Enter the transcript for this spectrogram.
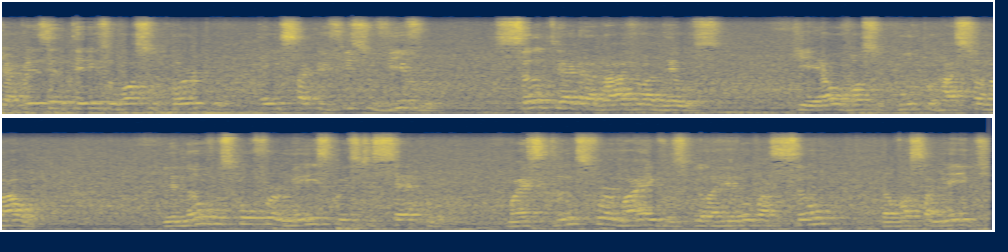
que apresenteis o vosso corpo em sacrifício vivo, santo e agradável a Deus, que é o vosso culto racional. E não vos conformeis com este século, mas transformai-vos pela renovação da vossa mente,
